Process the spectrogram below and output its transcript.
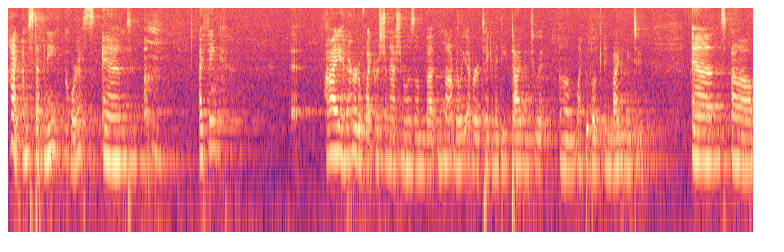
Hi, I'm Stephanie Chorus, and um, I think uh, I had heard of white Christian nationalism, but not really ever taken a deep dive into it um, like the book invited me to. And um,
